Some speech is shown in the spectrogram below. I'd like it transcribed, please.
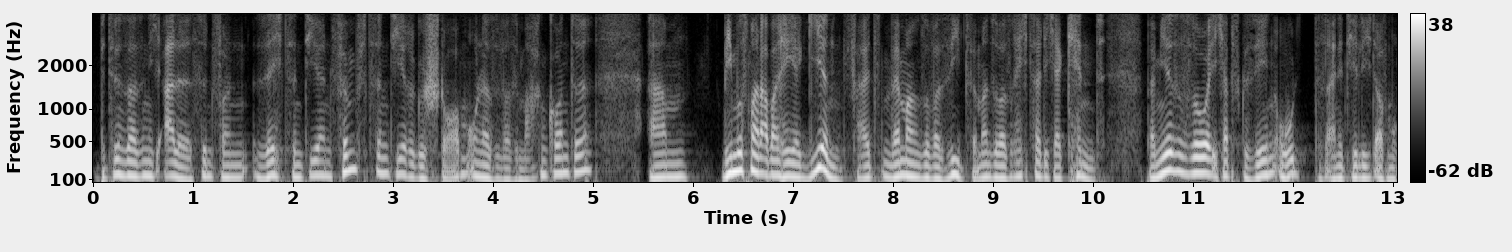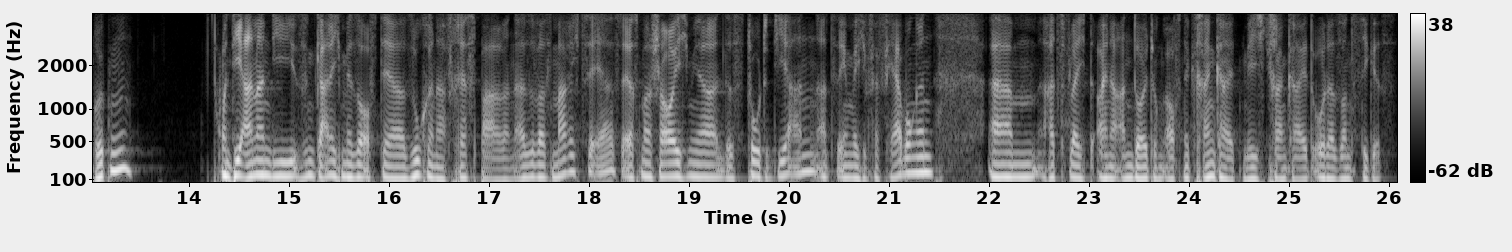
beziehungsweise nicht alle, es sind von 16 Tieren 15 Tiere gestorben, ohne dass ich was machen konnte. Ähm, wie muss man aber reagieren, falls, wenn man sowas sieht, wenn man sowas rechtzeitig erkennt? Bei mir ist es so, ich habe es gesehen, oh, das eine Tier liegt auf dem Rücken und die anderen, die sind gar nicht mehr so auf der Suche nach Fressbaren. Also was mache ich zuerst? Erstmal schaue ich mir das tote Tier an, hat es irgendwelche Verfärbungen, ähm, hat es vielleicht eine Andeutung auf eine Krankheit, Milchkrankheit oder sonstiges.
